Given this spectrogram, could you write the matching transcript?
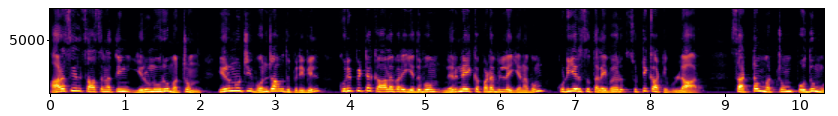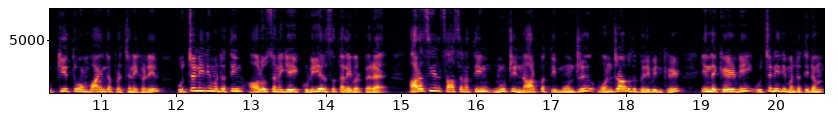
அரசியல் சாசனத்தின் இருநூறு மற்றும் இருநூற்றி ஒன்றாவது பிரிவில் குறிப்பிட்ட காலவரை எதுவும் நிர்ணயிக்கப்படவில்லை எனவும் குடியரசுத் தலைவர் சுட்டிக்காட்டியுள்ளார். சட்டம் மற்றும் பொது முக்கியத்துவம் வாய்ந்த பிரச்சினைகளில் உச்சநீதிமன்றத்தின் ஆலோசனையை குடியரசுத் தலைவர் பெற அரசியல் சாசனத்தின் நூற்றி நாற்பத்தி மூன்று ஒன்றாவது பிரிவின் கீழ் இந்த கேள்வி உச்சநீதிமன்றத்திடம்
